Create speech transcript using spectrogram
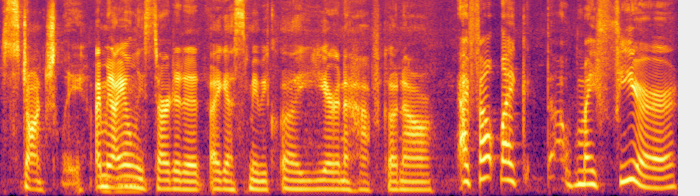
staunchly. I mean, I only started it, I guess, maybe a year and a half ago now. I felt like my fear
